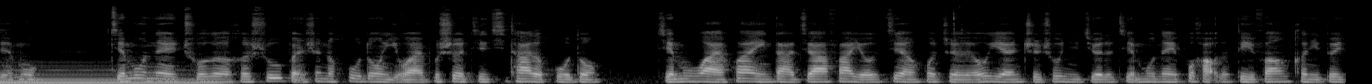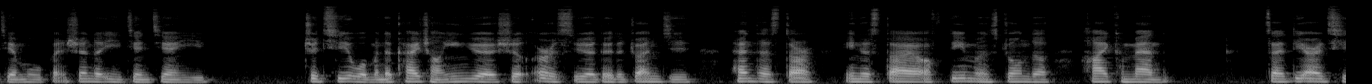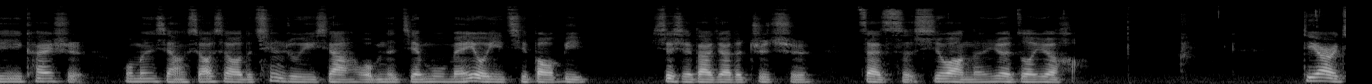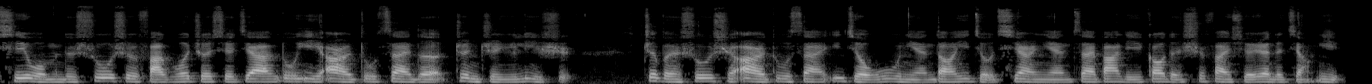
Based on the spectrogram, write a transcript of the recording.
节目。节目内除了和书本身的互动以外，不涉及其他的互动。节目外，欢迎大家发邮件或者留言，指出你觉得节目内不好的地方和你对节目本身的意见建议。这期我们的开场音乐是 Earth 乐队的专辑《Pentastar in the Style of Demons》中的《High Command》。在第二期一开始，我们想小小的庆祝一下，我们的节目没有一期暴毙。谢谢大家的支持，在此希望能越做越好。第二期我们的书是法国哲学家路易·阿尔杜塞的《政治与历史》。这本书是阿尔杜塞1955年到1972年在巴黎高等师范学院的讲义。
